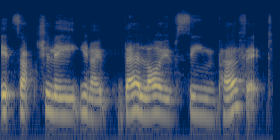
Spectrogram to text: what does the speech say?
it's actually you know their lives seem perfect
